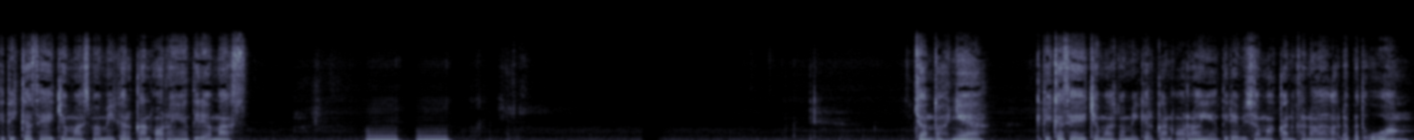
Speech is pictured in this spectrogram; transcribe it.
ketika saya cemas memikirkan orang yang tidak mas Contohnya, ketika saya cemas memikirkan orang yang tidak bisa makan karena nggak dapat uang,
